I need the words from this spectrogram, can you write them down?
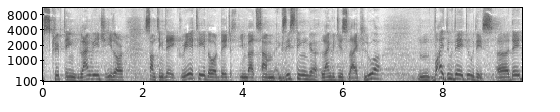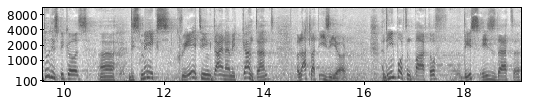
scripting language, either something they created or they just embed some existing uh, languages like Lua. Mm, why do they do this? Uh, they do this because uh, this makes creating dynamic content a lot, lot easier. And the important part of this is that uh,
